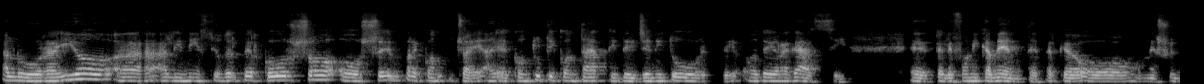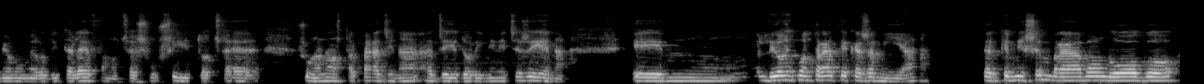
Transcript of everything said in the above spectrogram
Allora, io eh, all'inizio del percorso ho sempre, con, cioè eh, con tutti i contatti dei genitori o dei ragazzi, eh, telefonicamente, perché ho messo il mio numero di telefono, c'è sul sito, c'è sulla nostra pagina Agedo Rimini Cesena, e, mh, li ho incontrati a casa mia, perché mi sembrava un luogo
